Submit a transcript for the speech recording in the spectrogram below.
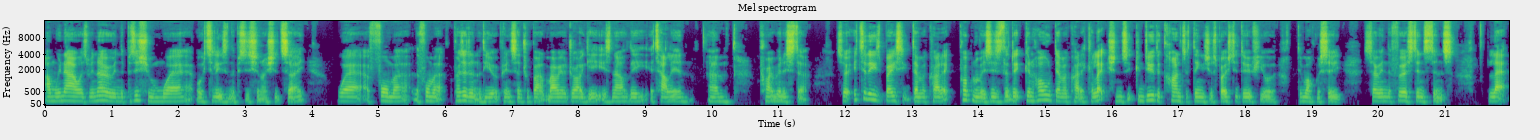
And we now, as we know, in the position where, or Italy is in the position, I should say, where a former the former president of the European Central Bank, Mario Draghi, is now the Italian um, prime minister. So Italy's basic democratic problem is is that it can hold democratic elections. It can do the kinds of things you're supposed to do if you're a democracy. So in the first instance, let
